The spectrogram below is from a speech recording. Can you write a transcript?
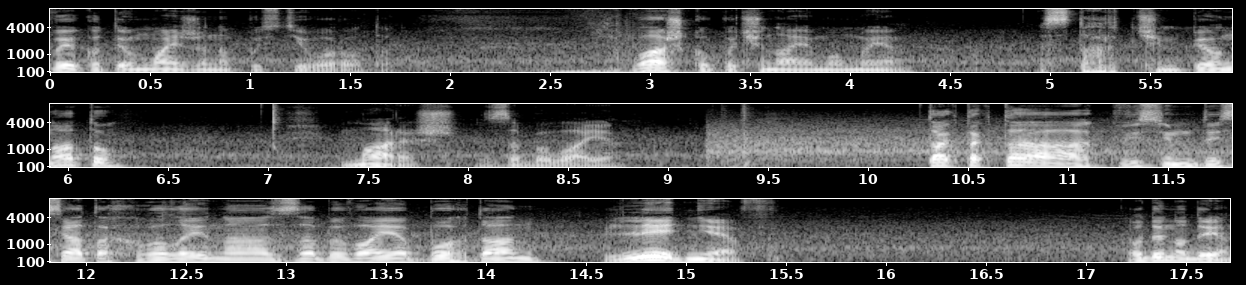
викотив майже на пусті ворота. Важко починаємо ми старт чемпіонату. Мариш забиває. Так, так, так. 80-та хвилина забиває Богдан Лєднєв. 1-1.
